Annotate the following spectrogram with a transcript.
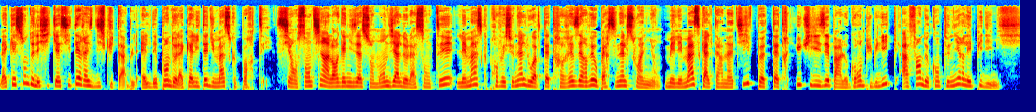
La question de l'efficacité reste discutable. Elle dépend de la qualité du masque porté. Si on s'en tient à l'Organisation mondiale de la santé, les masques professionnels doivent être réservés au personnel soignant mais les masques alternatifs peuvent être utilisés par le grand public afin de contenir l'épidémie.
